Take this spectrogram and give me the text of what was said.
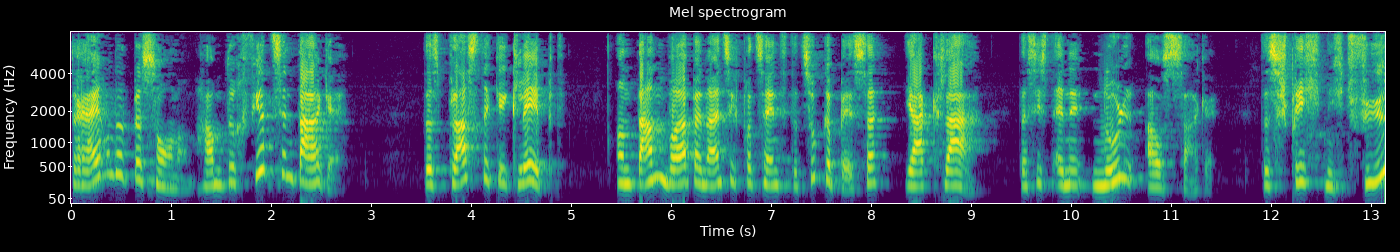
300 Personen haben durch 14 Tage das Pflaster geklebt und dann war bei 90 Prozent der Zucker besser. Ja klar, das ist eine Nullaussage. Das spricht nicht für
